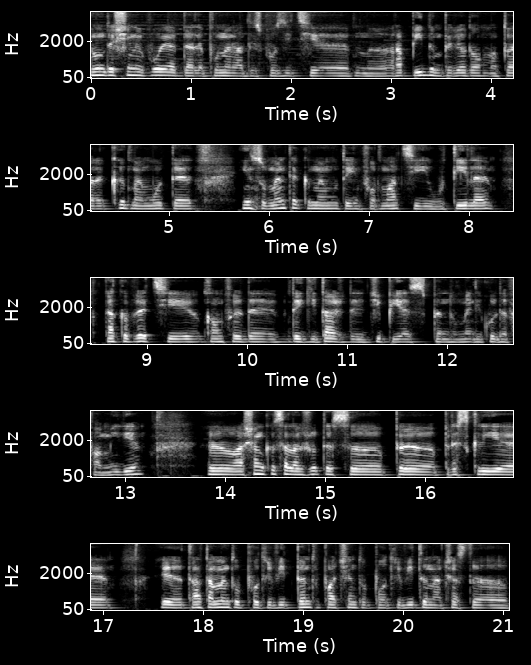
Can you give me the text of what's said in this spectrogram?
de unde și nevoia de a le pune la dispoziție uh, rapid în perioada următoare cât mai multe instrumente, cât mai multe informații utile, dacă vreți ca un fel de, de ghidaj de GPS pentru medicul de familie, așa încât să-l ajute să prescrie tratamentul potrivit pentru pacientul potrivit în această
